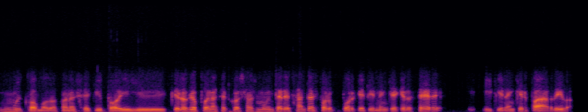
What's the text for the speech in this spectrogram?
muy cómodo con ese equipo y creo que pueden hacer cosas muy interesantes por- porque tienen que crecer y tienen que ir para arriba.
